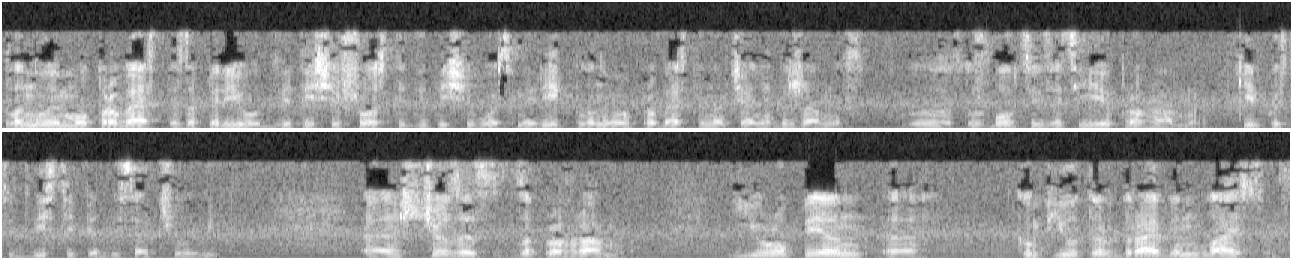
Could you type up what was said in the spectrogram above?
плануємо провести за період 2006-2008 рік, плануємо провести навчання державних службовців за цією програмою в кількості 250 чоловік. Що за, за програма? European Computer Driving License.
